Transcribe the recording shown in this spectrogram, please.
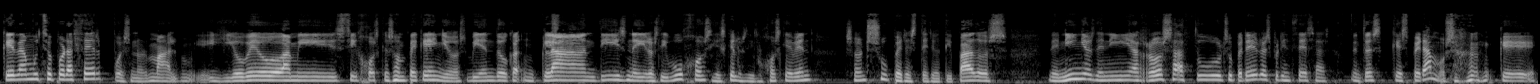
¿Queda mucho por hacer? Pues normal. Y yo veo a mis hijos que son pequeños viendo clan, Disney y los dibujos y es que los dibujos que ven son súper estereotipados de niños, de niñas, rosa, azul, superhéroes, princesas. Entonces, ¿qué esperamos? que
